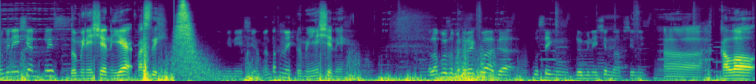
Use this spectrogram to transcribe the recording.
Domination please. Domination iya pasti. Domination. Mantap nih. Domination nih. Walaupun sebenarnya gua agak pusing domination maps ini. Eh kalau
